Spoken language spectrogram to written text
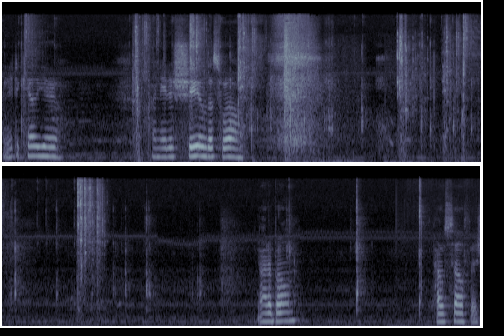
I need to kill you. I need a shield as well. Not a bone. How selfish.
